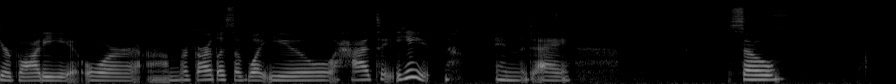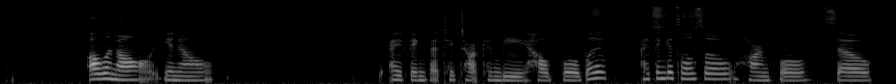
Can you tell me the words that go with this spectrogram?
your body or um, regardless of what you had to eat in the day. So, all in all, you know, I think that TikTok can be helpful, but I think it's also harmful. So,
